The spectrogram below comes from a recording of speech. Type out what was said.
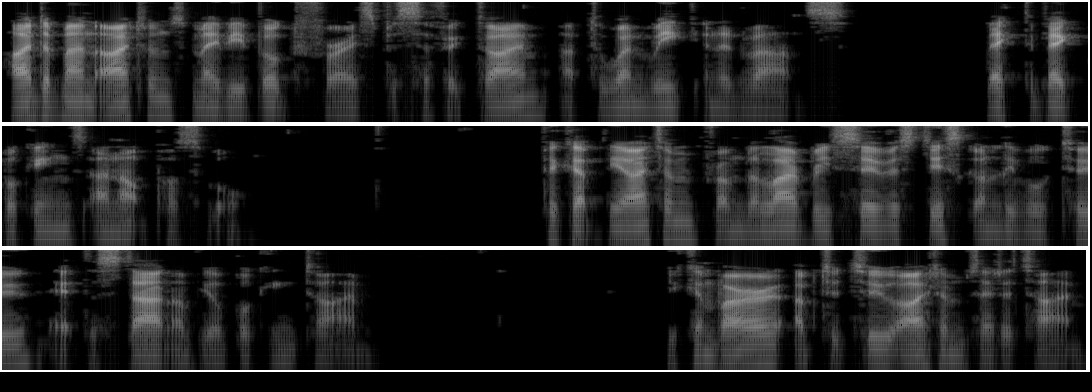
High demand items may be booked for a specific time up to one week in advance. Back-to-back -back bookings are not possible. Pick up the item from the library service desk on level 2 at the start of your booking time. You can borrow up to two items at a time.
